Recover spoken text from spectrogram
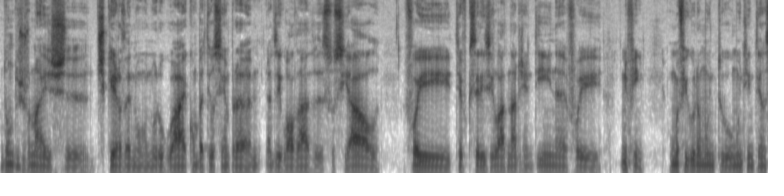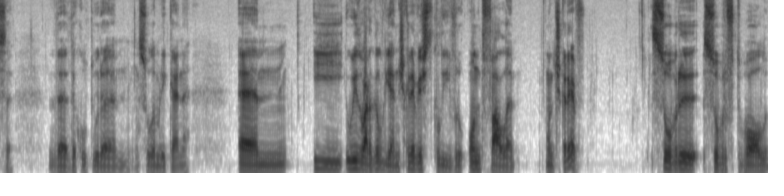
de um dos jornais eh, de esquerda no, no Uruguai, combateu sempre a, a desigualdade social, foi, teve que ser exilado na Argentina, foi, enfim, uma figura muito, muito intensa da, da cultura hum, sul-americana. Hum, e o Eduardo Galeano escreve este livro onde fala, onde escreve sobre, sobre futebol,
